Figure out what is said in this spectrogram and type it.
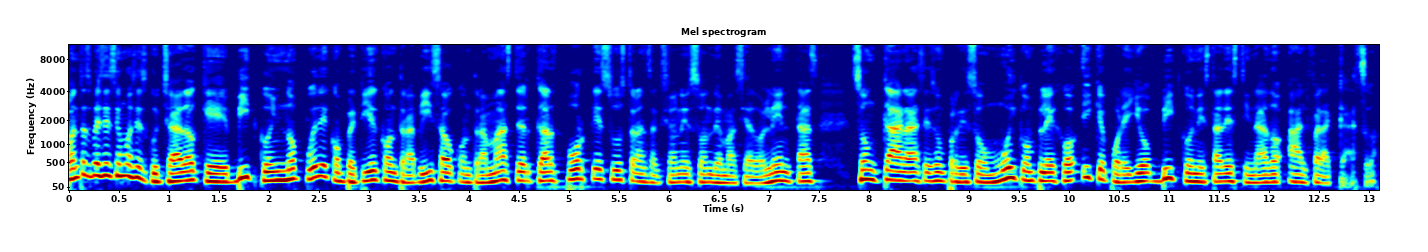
¿Cuántas veces hemos escuchado que Bitcoin no puede competir contra Visa o contra Mastercard porque sus transacciones son demasiado lentas, son caras, es un proceso muy complejo y que por ello Bitcoin está destinado al fracaso?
